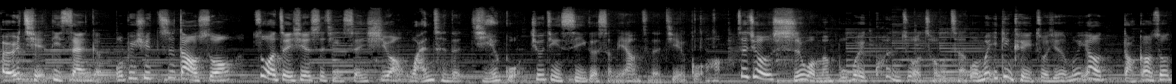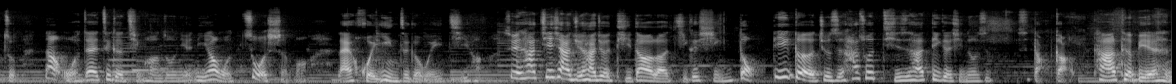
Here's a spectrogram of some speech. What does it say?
而且第三个，我必须知道说做这些事情，神希望完成的结果究竟是一个什么样子的结果哈？这就使我们不会困坐愁城。我们一定可以做些什么？要祷告说主，那我在这个情况中间，你要我做什么来回应这个危机哈？所以他接下去他就提到了几个行动。第一个就是他说，其实他第一个行动是是。祷告，他特别很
